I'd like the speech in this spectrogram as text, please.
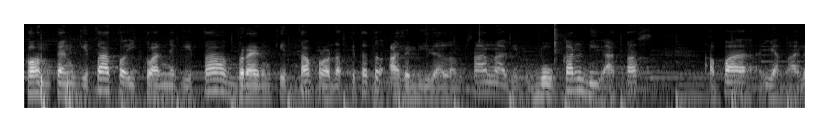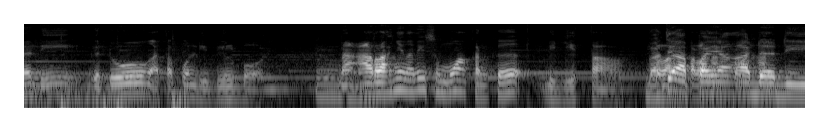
konten kita atau iklannya kita, brand kita, produk kita tuh ada di dalam sana gitu, bukan di atas apa yang ada di gedung ataupun di billboard. Nah, arahnya nanti semua akan ke digital. Hmm. Berarti Pelan- apa pelan- yang pelan. ada di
